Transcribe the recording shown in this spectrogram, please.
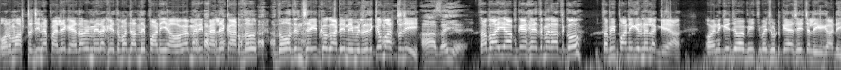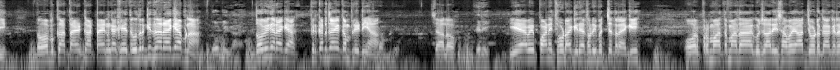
और मास्टर जी ने पहले कहा था भी मेरा खेत में जाने पानी आवागा मेरी पहले काट दो दो दिन से इनको गाड़ी नहीं मिल रही थी। क्यों मास्टर जी? हाँ सही है। तब आई आपके खेत में रात को तभी पानी गिरने लग गया। और इनकी जो है बीच में छुटके ऐसे ही चली गई गाड़ी। तो अब काटा काटा इनका खेत उधर कितना रह गया अपना? दो बीघा। दो बीघा रह गया। फिर कट जाएगा कंप्लीट यहाँ? चलो। फिर ये अभी पानी थोड़ा गिरा थोड़ी बचत रहेगी। और परमात्मा का गुजारिश है भाई हाथ जोड़ का अगर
